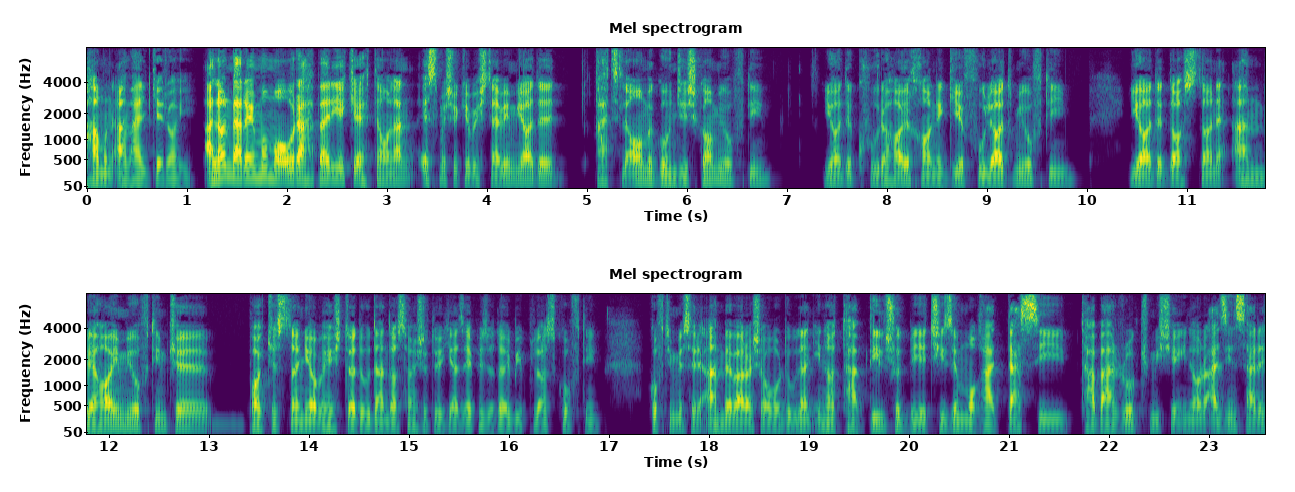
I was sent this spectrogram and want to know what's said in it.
همون عملگرایی. الان برای ما ما او رهبریه که احتمالا اسمشو که بشنویم یاد قتل عام گنجشگاه میفتیم یاد کوره های خانگی فولاد میفتیم یاد داستان انبه های میفتیم که پاکستانیا بهش داده بودن. داستانش رو تو یکی از اپیزودهای بی پلاس گفتیم. گفتیم یه سری انبه براش آورده بودن. اینها تبدیل شد به یه چیز مقدسی تبرک میشه. اینا رو از این سر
